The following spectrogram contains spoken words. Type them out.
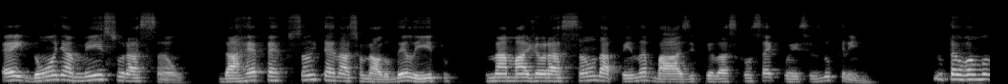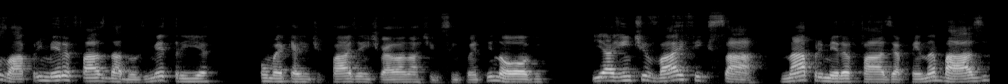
é idônea a mensuração da repercussão internacional do delito na majoração da pena base pelas consequências do crime. Então vamos lá, primeira fase da dosimetria. Como é que a gente faz? A gente vai lá no artigo 59 e a gente vai fixar na primeira fase a pena base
